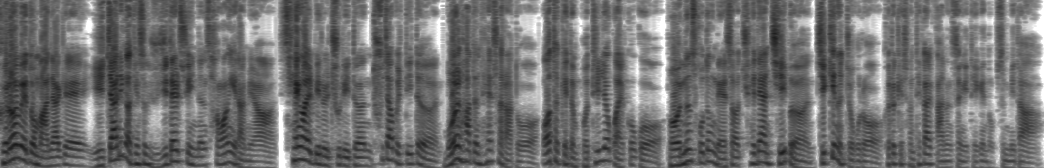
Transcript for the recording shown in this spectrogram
그럼에도 만약에 일자리가 계속 유지될 수 있는 상황이라면 생활비를 줄이든 투잡을 뛰든 뭘 하든 해서라도 어떻게든 버티려고 할 거고 버는 소득 내에서 최대한 집은 지키는 쪽으로 그렇게 선택할 가능성이 되게 높습니다.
